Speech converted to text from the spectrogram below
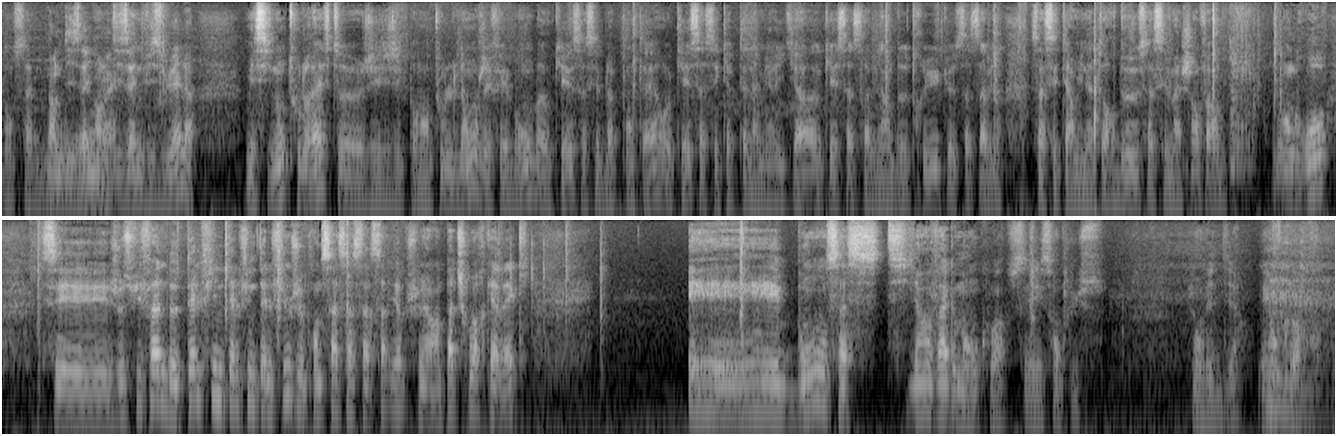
dans, sa, dans le design, dans le design visuel. Mais sinon, tout le reste, euh, j'ai pendant tout le long, j'ai fait bon, bah ok, ça c'est Black Panther, ok, ça c'est Captain America, ok, ça ça vient de trucs, ça ça vient, ça c'est Terminator 2, ça c'est machin, enfin, en gros, c'est, je suis fan de tel film, tel film, tel film, je vais prendre ça, ça, ça, ça, et hop, je fais un patchwork avec. Et bon, ça se tient vaguement, quoi, c'est sans plus, j'ai envie de dire, et encore.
